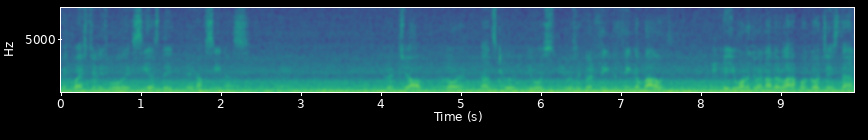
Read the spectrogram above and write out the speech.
The question is, will they see us? They, they have seen us. Good job, Lauren. That's good. It was it was a good thing to think about. Okay, you want to do another lap or go chase down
